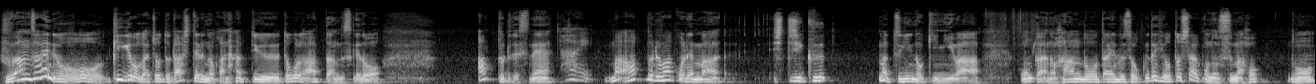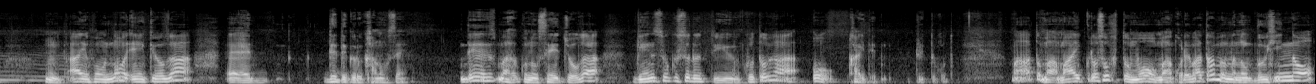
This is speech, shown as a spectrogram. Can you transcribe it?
不安材料を企業がちょっと出してるのかなっていうところがあったんですけど、アップルですね、はい。まあ、アップルはこれ、まあ、7、9、まあ、次の期には、今回の半導体不足で、ひょっとしたらこのスマホの、うん、うん iPhone の影響が、えー、出てくる可能性。で、まあ、この成長が減速するっていうことが、を書いてるってこと。まあ、あと、まあ、マイクロソフトも、まあ、これは多分、あの、部品の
